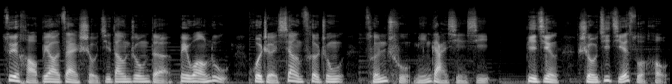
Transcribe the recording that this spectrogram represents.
最好不要在手机当中的备忘录或者相册中存储敏感信息。毕竟，手机解锁后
